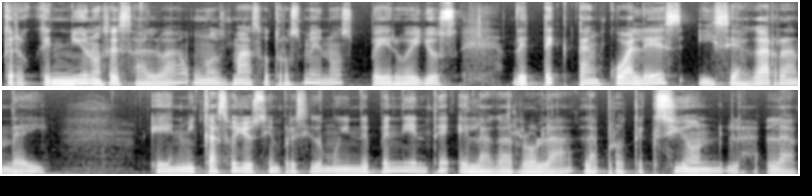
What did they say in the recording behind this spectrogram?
Creo que ni uno se salva, unos más, otros menos, pero ellos detectan cuál es y se agarran de ahí. En mi caso yo siempre he sido muy independiente, él agarró la, la protección, la,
